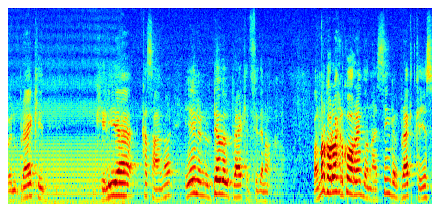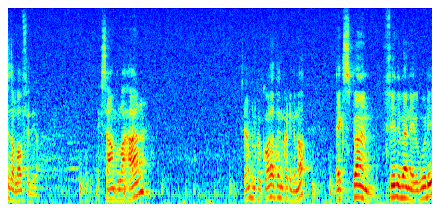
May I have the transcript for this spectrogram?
aynu bracket keliya ka saarno iyo inaynu double bracket fidino. Bal marka hore waxaynu ka horeyn doonaa single bracketka iyo sida loo fidiyo. Example ahaan exampleka koowaad haddaynu ka dhigno expand fidi baana lagu yihi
